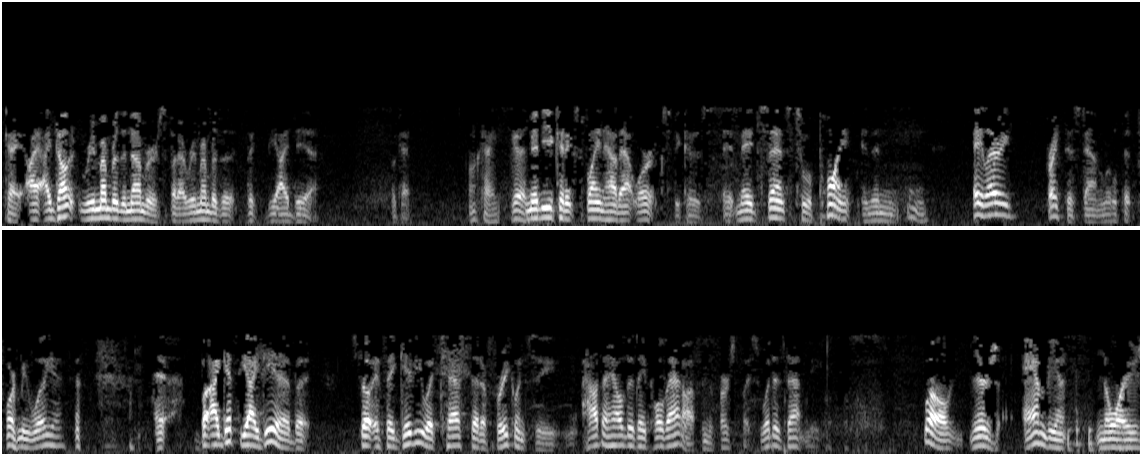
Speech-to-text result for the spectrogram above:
Okay. I, I don't remember the numbers, but I remember the, the, the idea. Okay. Okay, good. Maybe you could explain how that works because it made sense to a point, and then, hmm, hey, Larry, break this down a little bit for me, will you? but I get the idea. But so if they give you a test at a frequency, how the hell do they pull that off in the first place? What does that mean? Well, there's ambient noise,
